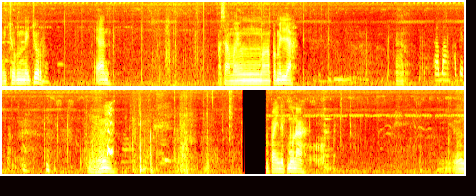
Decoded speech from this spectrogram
Nature na nature. Ayan. Kasama yung mga pamilya. Tabang kapit na. Ayun. Painit muna. Yun.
